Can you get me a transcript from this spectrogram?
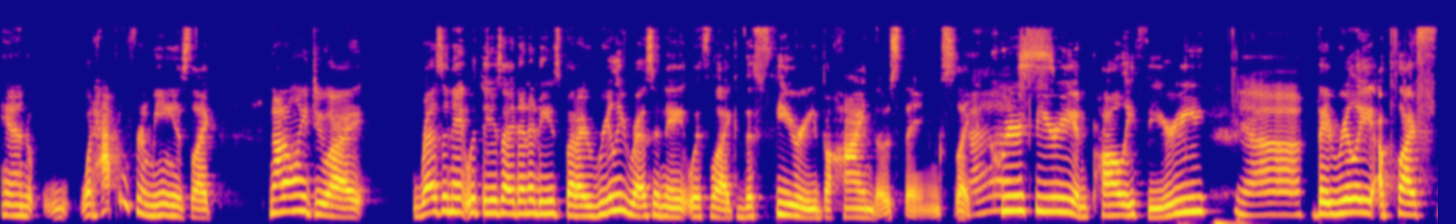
And what happened for me is like not only do I resonate with these identities, but I really resonate with like the theory behind those things, like queer theory and poly theory. yeah. They really apply f-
